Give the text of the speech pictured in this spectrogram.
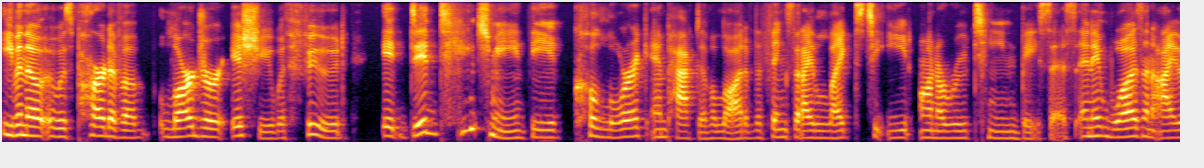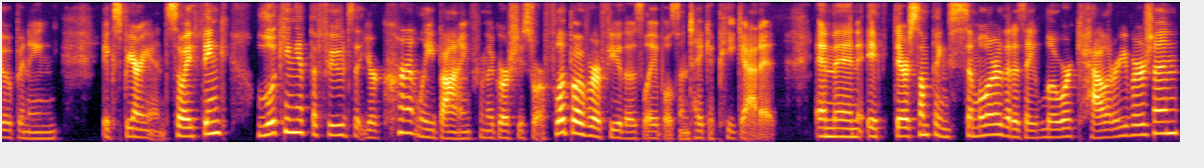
even though it was part of a larger issue with food, it did teach me the caloric impact of a lot of the things that I liked to eat on a routine basis. And it was an eye opening experience. So I think looking at the foods that you're currently buying from the grocery store, flip over a few of those labels and take a peek at it. And then if there's something similar that is a lower calorie version,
